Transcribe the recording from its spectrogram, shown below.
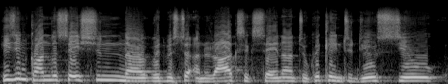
He's in conversation uh, with Mr. Anuraag Saxena to quickly introduce you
